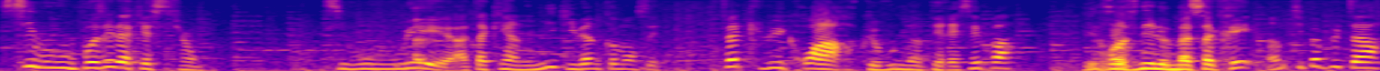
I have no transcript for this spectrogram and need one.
Si vous vous posez la question, si vous voulez attaquer un ennemi qui vient de commencer, faites-lui croire que vous ne l'intéressez pas. Et revenez le massacrer un petit peu plus tard.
